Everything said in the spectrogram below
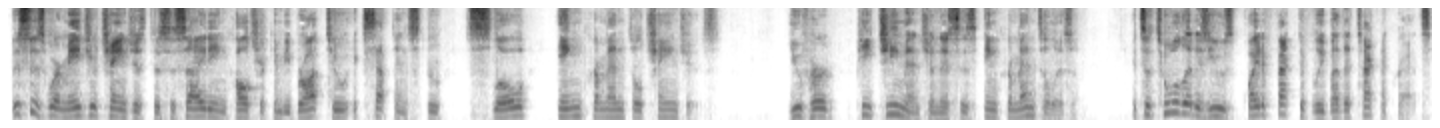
This is where major changes to society and culture can be brought to acceptance through slow, incremental changes. You've heard Pete G mention this as incrementalism. It's a tool that is used quite effectively by the technocrats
